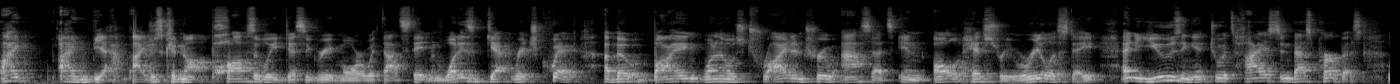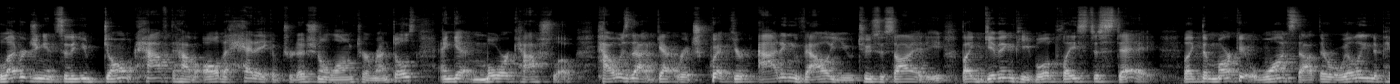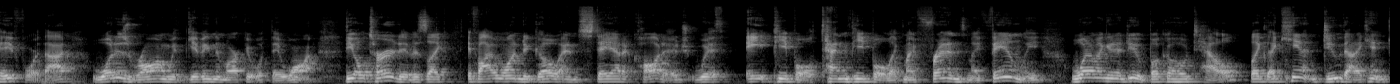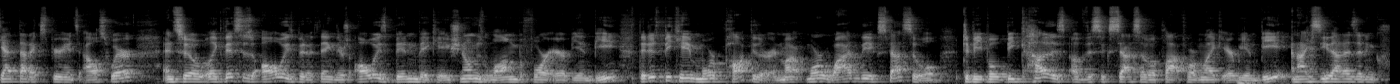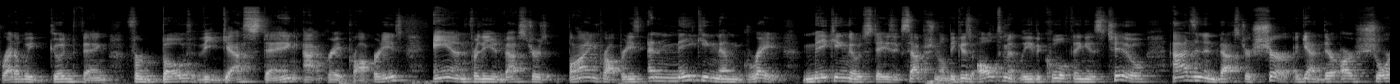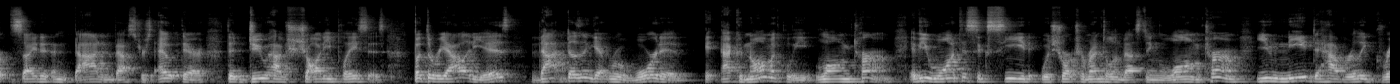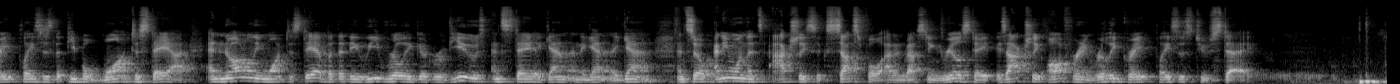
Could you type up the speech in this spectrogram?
I I yeah, I just could not possibly disagree more with that statement. What is get rich quick about buying one of the most tried and true assets in all of history, real estate, and using it to its highest and best purpose, leveraging it so that you don't have to have all the headache of traditional long-term rentals and get more cash flow. How is that get rich quick? You're adding value to society by giving people a place to stay. Like the market wants that, they're willing to pay for that. What is wrong with giving the market what they want? The alternative is like if I wanted to go and stay at a cottage with eight people, 10 people, like my friends, my family, what am I gonna do? Book a hotel? Like, I can't do that. I can't get that experience elsewhere. And so, like, this has always been a thing. There's always been vacation homes long before Airbnb. They just became more popular and more widely accessible to people because of the success of a platform like Airbnb. And I see that as an incredibly good thing for both the guests staying at great properties and for the investors buying properties and making them great, making those stays exceptional because ultimately the cool thing is too, as an investor, sure, again, there are short-sighted and bad investors out there that do have shoddy places. But the reality is that doesn't get rewarded economically long term. If you want to succeed with short term rental investing long term, you need to have really great places that people want to stay at and not only want to stay at, but that they leave really good reviews and stay again and again and again. And so anyone that's actually successful at investing in real estate is actually offering really great places to stay.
